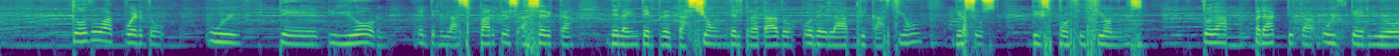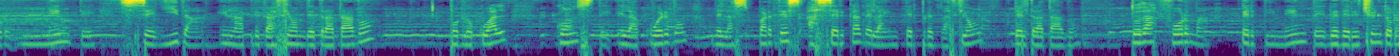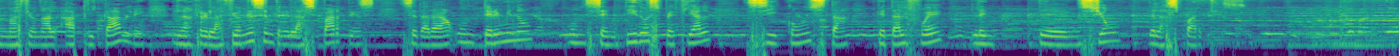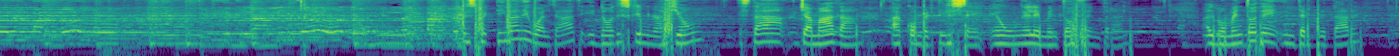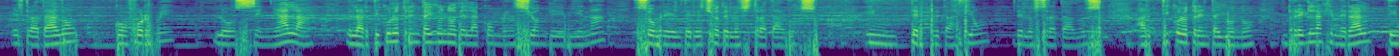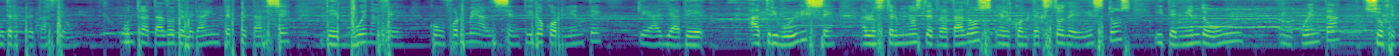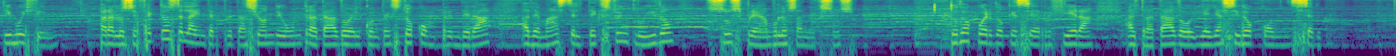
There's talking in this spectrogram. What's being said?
todo acuerdo ulterior entre las partes acerca de la interpretación del tratado o de la aplicación de sus disposiciones toda práctica ulteriormente seguida en la aplicación de tratado, por lo cual conste el acuerdo de las partes acerca de la interpretación del tratado. Toda forma pertinente de derecho internacional aplicable en las relaciones entre las partes se dará un término, un sentido especial si consta que tal fue la intención de las partes. perspectiva de igualdad y no discriminación está llamada a convertirse en un elemento central al momento de interpretar el tratado conforme lo señala el artículo 31 de la Convención de Viena sobre el derecho de los tratados. Interpretación de los tratados. Artículo 31. Regla general de interpretación. Un tratado deberá interpretarse de buena fe, conforme al sentido corriente que haya de atribuirse a los términos de tratados en el contexto de estos y teniendo en cuenta su objetivo y fin. Para los efectos de la interpretación de un tratado, el contexto comprenderá, además del texto incluido, sus preámbulos anexos. Todo acuerdo que se refiera al tratado y haya sido concertado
